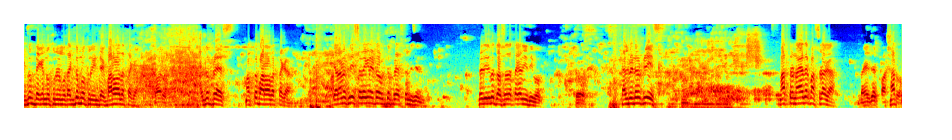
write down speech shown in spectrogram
একদম দেখেন নতুনের মতো একদম নতুন ইনটেক বারো হাজার টাকা। বারো। একদম ফ্রেশ মাত্র বারো হাজার টাকা। কেন ফ্রিজটা দেখেন এটা একদম ফ্রেশ কন্ডিশন এটা দিয়ে দিব দশ হাজার টাকা দিয়ে দিব। ক্যালকুলেটর ফ্রিজ মাত্র নয় হাজার পাঁচশো টাকা। বাইশ হাজার পাঁচশো। মাত্র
